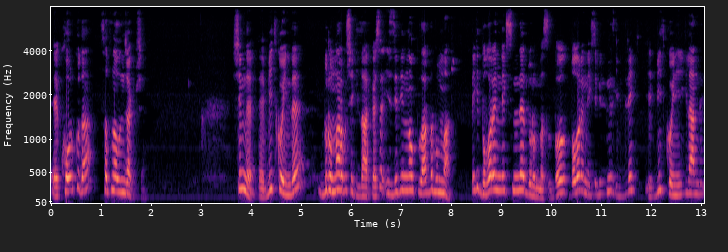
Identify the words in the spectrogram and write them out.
E, korku da satın alınacak bir şey. Şimdi e, Bitcoin'de durumlar bu şekilde arkadaşlar. İzlediğim noktalarda bunlar. Peki dolar endeksinde durum nasıl? Do- dolar endeksi bildiğiniz gibi direkt e, Bitcoin'i ilgilendir-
